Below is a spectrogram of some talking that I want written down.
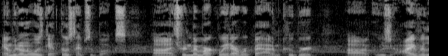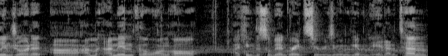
and we don't always get those types of books. Uh, it's written by Mark Waid, artwork by Adam Kubert. Uh, it was I really enjoyed it. Uh, I'm I'm in for the long haul. I think this will be a great series. I'm going to give it an eight out of ten.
